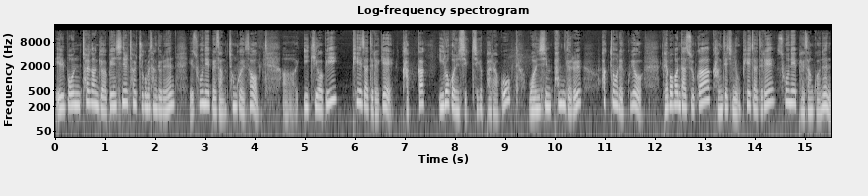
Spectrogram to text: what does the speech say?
일본 철강 기업인 신일철주금을 상대로 한이 손해배상 청구해서 어, 이 기업이 피해자들에게 각각 1억 원씩 지급하라고 원심 판결을 확정을 했고요. 대법원 다수가 강제징용 피해자들의 손해배상권은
